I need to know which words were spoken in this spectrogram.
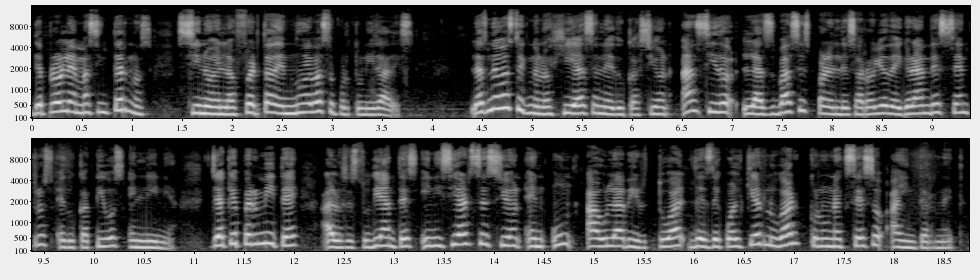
de problemas internos, sino en la oferta de nuevas oportunidades. Las nuevas tecnologías en la educación han sido las bases para el desarrollo de grandes centros educativos en línea, ya que permite a los estudiantes iniciar sesión en un aula virtual desde cualquier lugar con un acceso a Internet.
